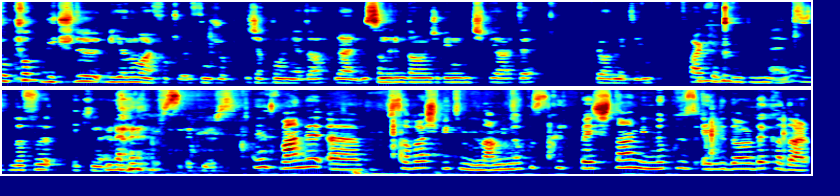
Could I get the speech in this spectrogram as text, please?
çok çok güçlü bir yanı var fotoğrafın Japonya'da. Yani sanırım daha önce benim hiçbir yerde görmediğim. Fark etmedim. evet. Lafı Ekin'e yapıyoruz. Evet ben de e, savaş bitiminden 1945'ten 1954'e kadar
